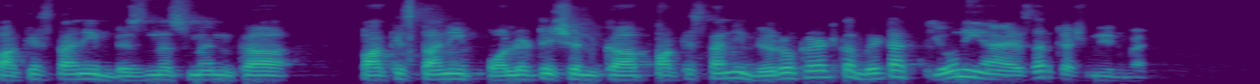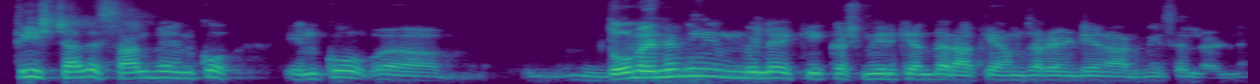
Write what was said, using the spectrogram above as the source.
पाकिस्तानी बिजनेसमैन का, पाकिस्तानी पॉलिटिशियन का, पाकिस्तानी ब्यूरोक्रेट का बेटा क्यों नहीं आया, सर, कश्मीर में? तीस चालीस साल में इनको इनको दो महीने नहीं मिले कि कश्मीर के अंदर आके हम जरा इंडियन आर्मी से लड़ लें।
